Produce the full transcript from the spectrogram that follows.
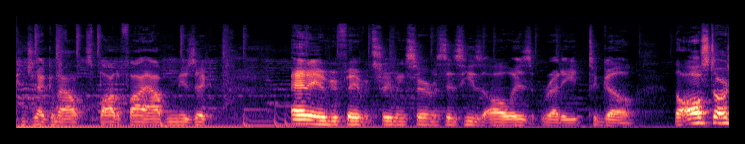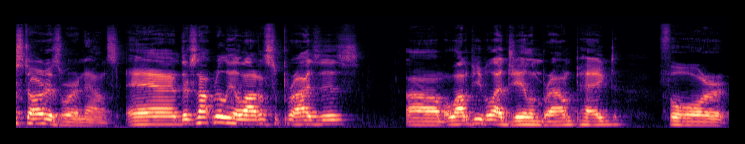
Can check him out Spotify, Apple Music, any of your favorite streaming services. He's always ready to go. The All Star starters were announced, and there's not really a lot of surprises. Um, a lot of people had Jaylen Brown pegged for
